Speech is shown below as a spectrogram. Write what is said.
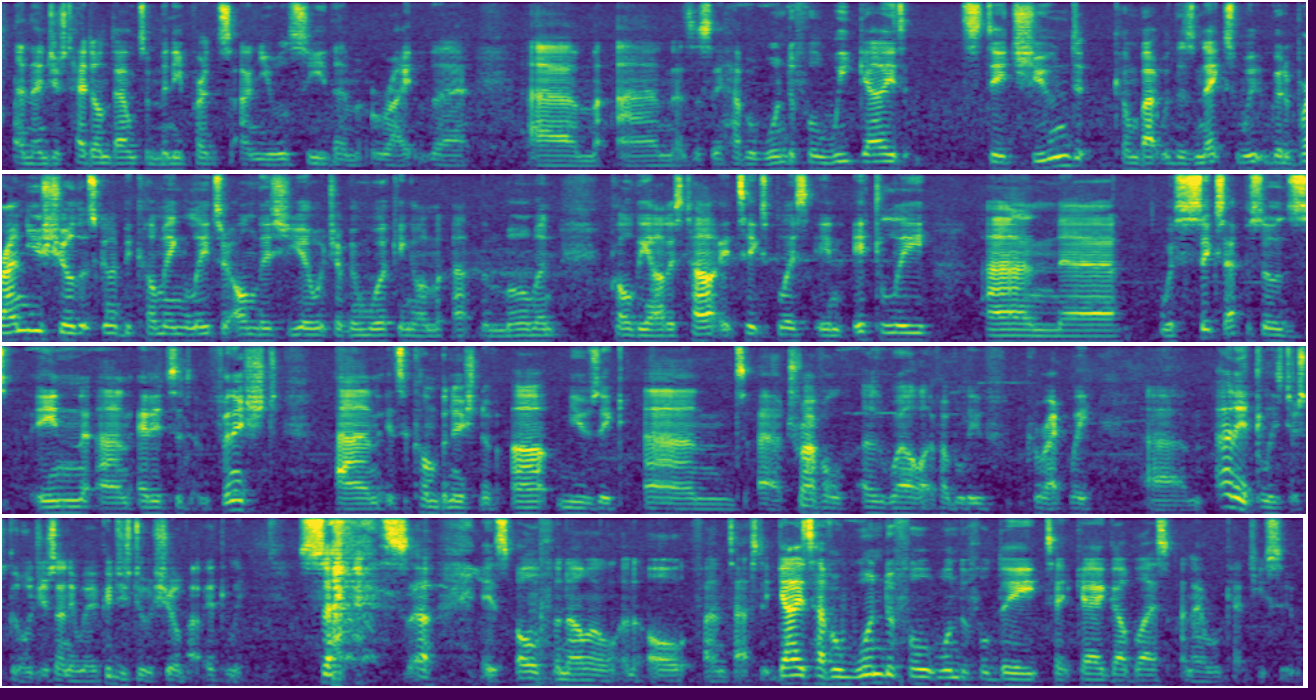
and then just head on down to mini prints and you will see them right there. Um, and as I say, have a wonderful week, guys. Stay tuned. Come back with us next week. We've got a brand new show that's going to be coming later on this year, which I've been working on at the moment, called The Artist Heart. It takes place in Italy, and uh, with six episodes in and edited and finished. And it's a combination of art, music, and uh, travel as well, if I believe correctly. Um, and Italy's just gorgeous anyway. We could just do a show about Italy. So, so it's all phenomenal and all fantastic. Guys, have a wonderful, wonderful day. Take care. God bless. And I will catch you soon.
